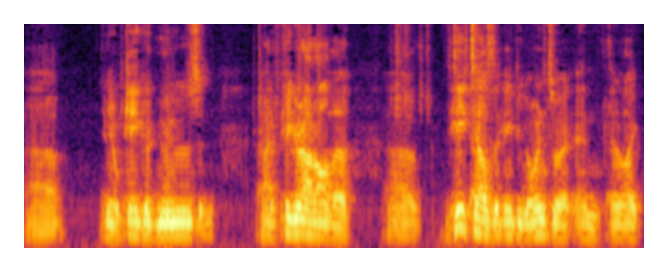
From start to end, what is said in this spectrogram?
uh, you know, gay good news and trying to figure out all the uh, details that need to go into it, and they're like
